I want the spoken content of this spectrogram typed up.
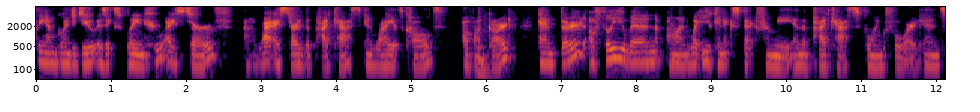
thing I'm going to do is explain who I serve, uh, why I started the podcast, and why it's called Avant Garde. And third, I'll fill you in on what you can expect from me and the podcast going forward and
